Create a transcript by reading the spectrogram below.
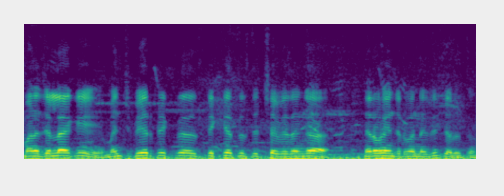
మన జిల్లాకి మంచి పేరు ప్రఖ్యా- ప్రఖ్యాతులు తెచ్చే విధంగా నిర్వహించడం అనేది జరుగుతుంది.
